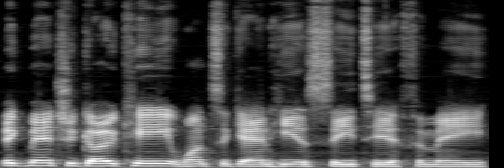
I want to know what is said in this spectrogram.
Big Man Shugoki, once again, he is C tier for me.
